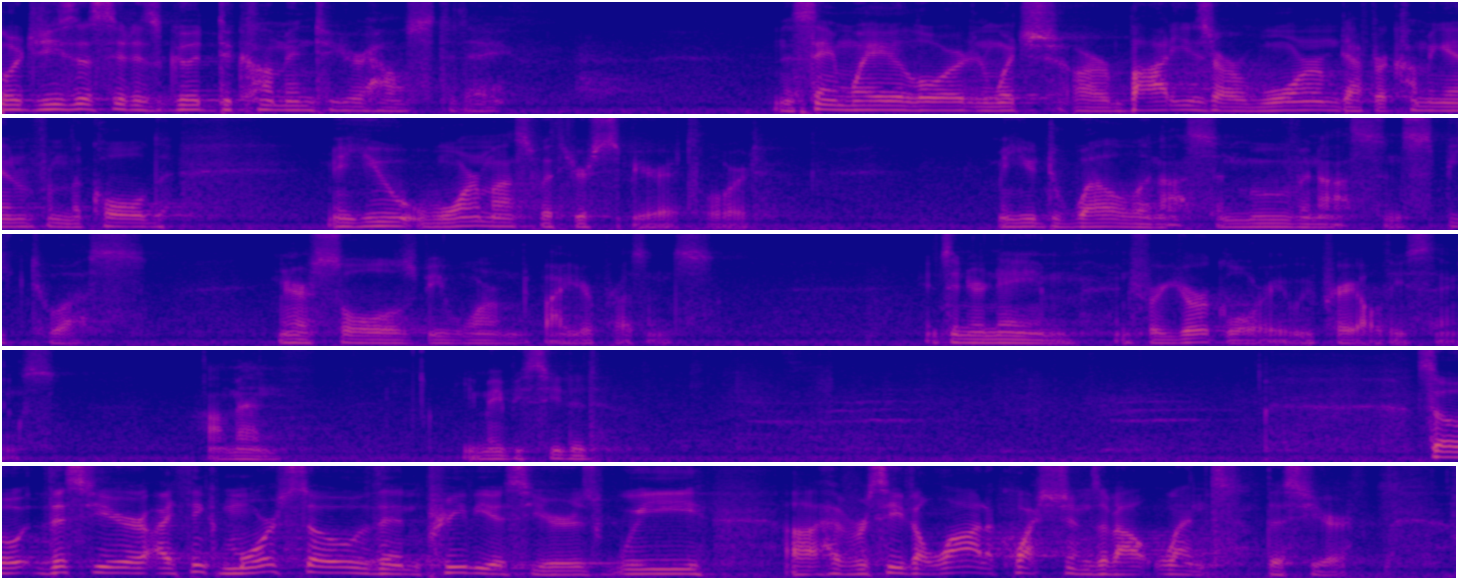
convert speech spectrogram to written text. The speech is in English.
Lord Jesus, it is good to come into your house today. In the same way, Lord, in which our bodies are warmed after coming in from the cold, may you warm us with your Spirit, Lord. May you dwell in us and move in us and speak to us. May our souls be warmed by your presence. It's in your name and for your glory we pray all these things. Amen. You may be seated. So, this year, I think more so than previous years, we uh, have received a lot of questions about Lent this year.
